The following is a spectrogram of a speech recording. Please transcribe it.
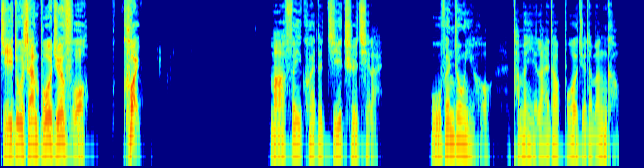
基督山伯爵府，快！”马飞快的疾驰起来。五分钟以后，他们已来到伯爵的门口。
